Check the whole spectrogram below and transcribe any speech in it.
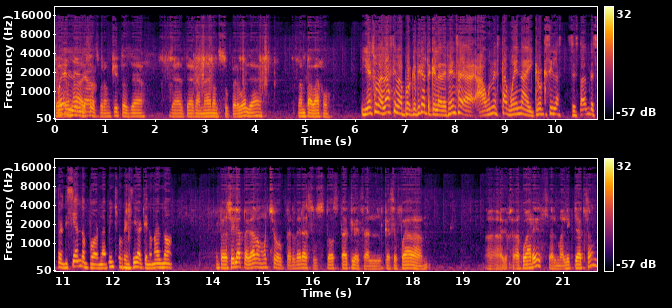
Pero no, esos bronquitos ya, ya, ya ganaron Super Bowl, ya están para abajo. Y es una lástima porque fíjate que la defensa aún está buena y creo que sí las se están desperdiciando por la pinche ofensiva que nomás no. Pero sí le ha pegado mucho perder a sus dos tackles al que se fue a, a, Juárez, al Malik Jackson.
